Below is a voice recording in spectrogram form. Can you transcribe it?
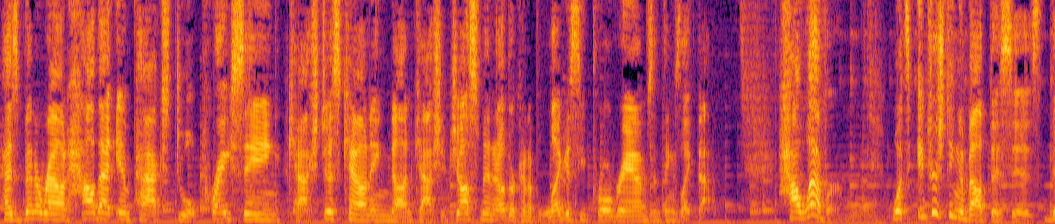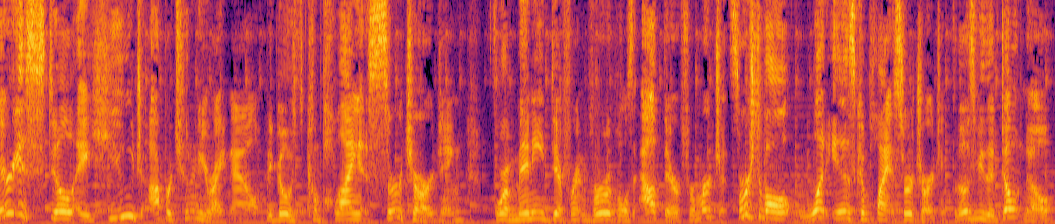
has been around how that impacts dual pricing, cash discounting, non cash adjustment, and other kind of legacy programs and things like that. However, what's interesting about this is there is still a huge opportunity right now that goes compliant surcharging for many different verticals out there for merchants. First of all, what is compliant surcharging? For those of you that don't know,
